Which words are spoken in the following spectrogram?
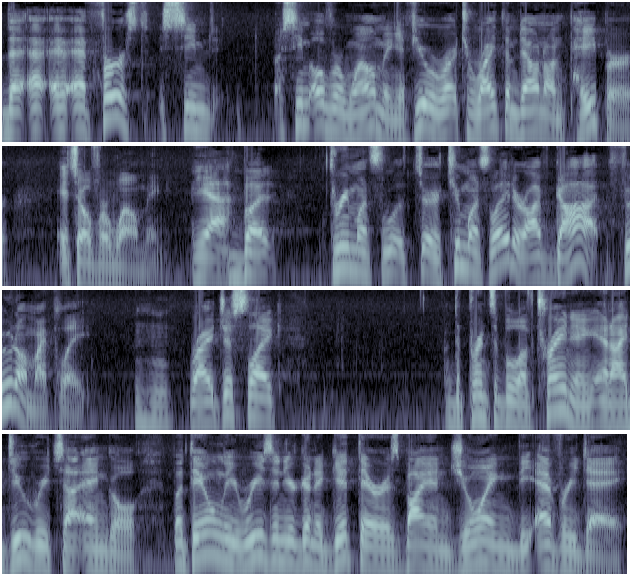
that at, first seemed seem overwhelming. If you were to write them down on paper, it's overwhelming. Yeah. But three months or two months later, I've got food on my plate. Mm-hmm. Right, just like the principle of training, and I do reach that end goal. But the only reason you're going to get there is by enjoying the everyday.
